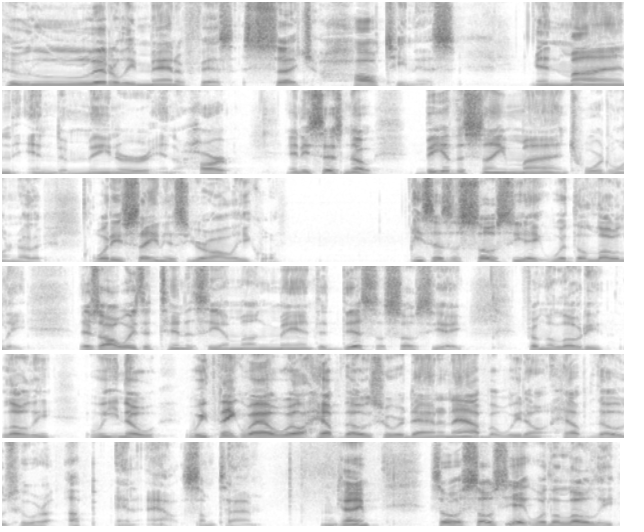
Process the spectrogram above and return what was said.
who literally manifest such haughtiness in mind, in demeanor, in heart and he says, no, be of the same mind toward one another. What he's saying is you're all equal. He says, associate with the lowly. There's always a tendency among men to disassociate from the lowly. Lowly, we you know we think, well, we'll help those who are down and out, but we don't help those who are up and out. Sometime, okay. So associate with the lowly.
